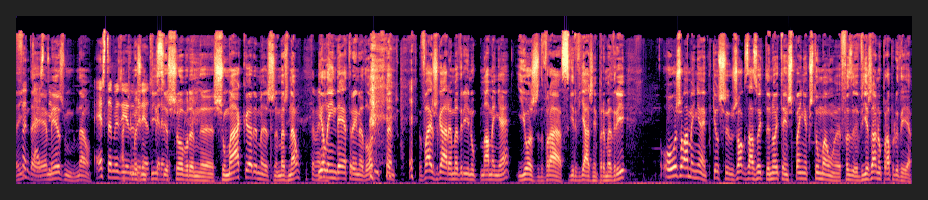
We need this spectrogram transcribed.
Ainda é. É mesmo. Não. Esta magia Há aqui do umas direito, notícias caramba. sobre uh, Schumacher, mas, mas não. Também Ele não. ainda é treinador e, portanto, vai jogar a Madrid no, amanhã e hoje deverá seguir viagem para Madrid. Ou hoje ou amanhã, porque os jogos às 8 da noite em Espanha costumam uh, fazer- viajar no próprio dia.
